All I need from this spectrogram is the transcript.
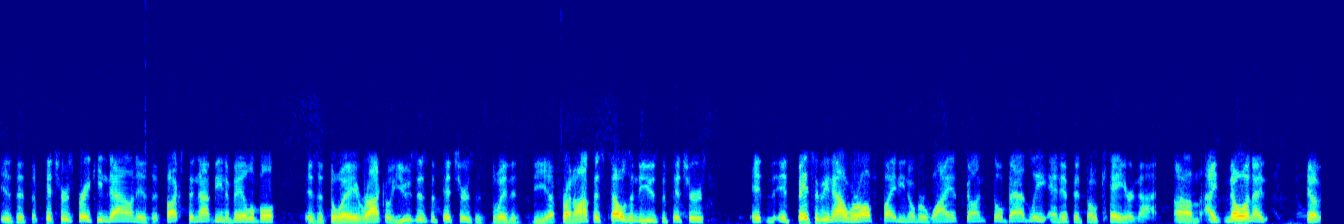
Is it the pitchers breaking down? Is it Buxton not being available? Is it the way Rocco uses the pitchers? Is it the way that the uh, front office tells him to use the pitchers? It, it's basically now we're all fighting over why it's gone so badly and if it's okay or not. Um, I no one I you know,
